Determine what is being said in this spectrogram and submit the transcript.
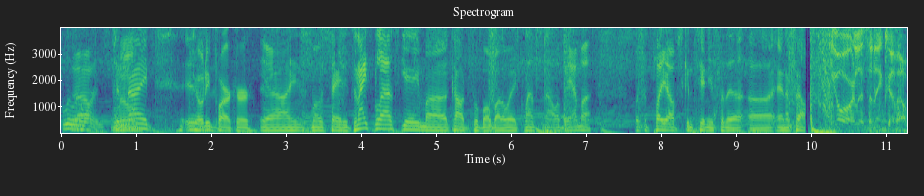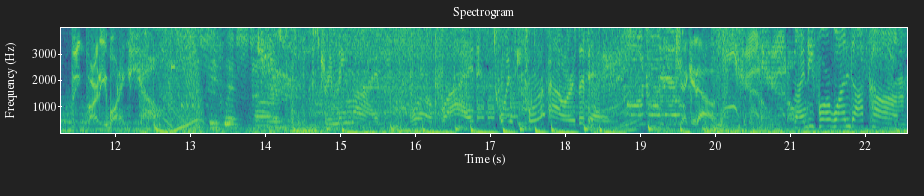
blue and orange. tonight is Cody Parkey. Yeah, he's most hated. Tonight's the last game, uh, college football, by the way, Clemson, Alabama. But the playoffs continue for the uh, NFL. You're listening to the Big Party Morning Show. Streaming live worldwide 24 hours a day. Log on now. Check it out. Channel. 941.com.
